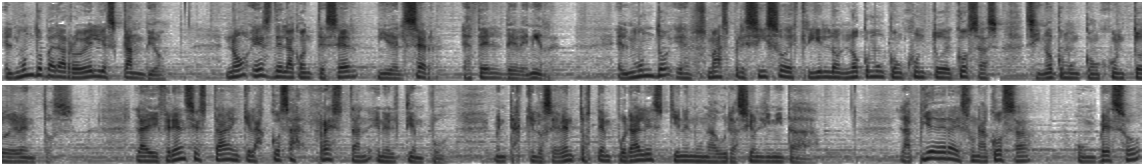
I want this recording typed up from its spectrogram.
El mundo para Rovelli es cambio, no es del acontecer ni del ser, es del devenir. El mundo es más preciso describirlo no como un conjunto de cosas, sino como un conjunto de eventos. La diferencia está en que las cosas restan en el tiempo, mientras que los eventos temporales tienen una duración limitada. La piedra es una cosa, un beso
